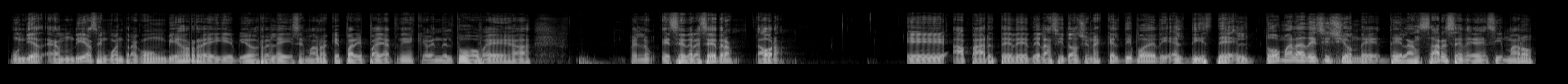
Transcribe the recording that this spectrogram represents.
Un día, un día se encuentra con un viejo rey y el viejo rey le dice, mano, es que para ir para allá tienes que vender tus ovejas, perdón, etcétera, etcétera. Ahora, eh, aparte de, las situaciones que el tipo de, él, toma la decisión de, lanzarse, de decir, mano,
